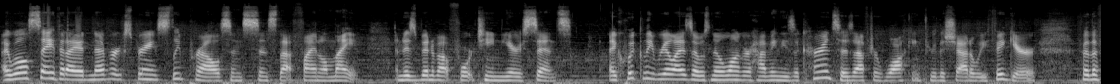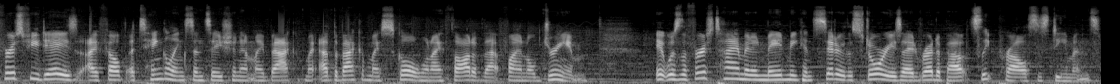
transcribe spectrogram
I will say that I had never experienced sleep paralysis since that final night, and it has been about 14 years since. I quickly realized I was no longer having these occurrences after walking through the shadowy figure. For the first few days, I felt a tingling sensation at my back my, at the back of my skull when I thought of that final dream. It was the first time it had made me consider the stories I had read about sleep paralysis demons.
